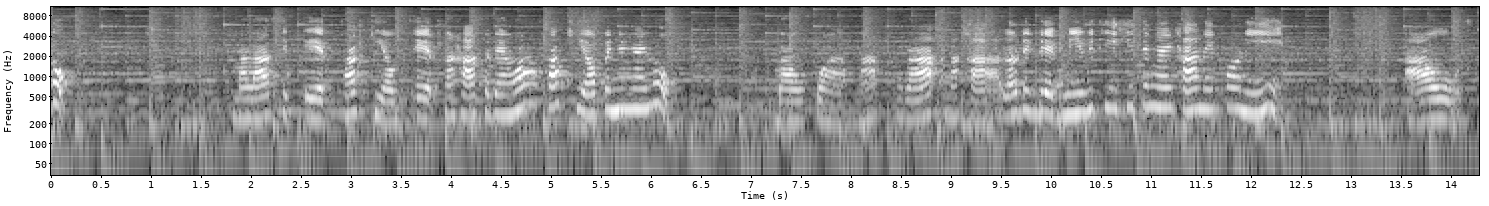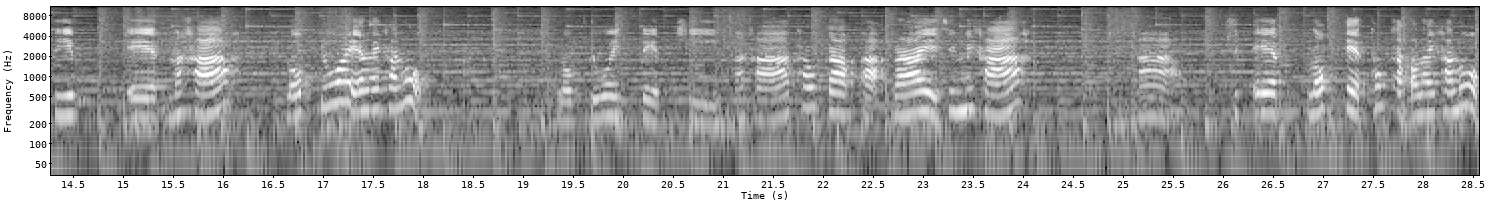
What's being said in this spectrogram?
ลูกมะระ11 ฟักเขียว7นะคะ แสดงว่าฟักเขียวเป็นยังไงลูก เบากว่ามะระนะคะ แล้วเด็กๆมีวิธีคิดยังไงคะในข้อนี้ เอา11นะคะ ลบด้วยอะไรคะลูก ลบด้วย7ขีดนะคะ เท่ากับอะไรใช่ไหมคะอ้าว11ลบ7เท่ากับอะไรคะลูก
